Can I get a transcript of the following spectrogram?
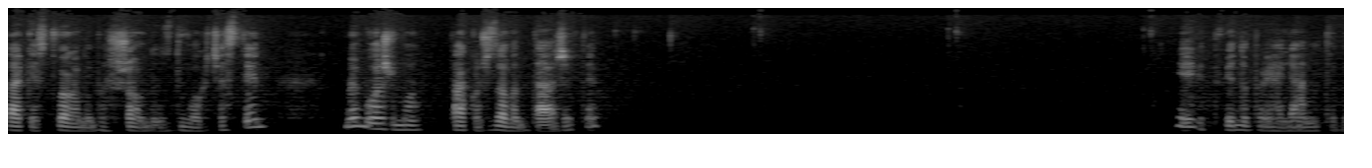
так і створено безшовно з двох частин, ми можемо також завантажити і відповідно переглянути.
